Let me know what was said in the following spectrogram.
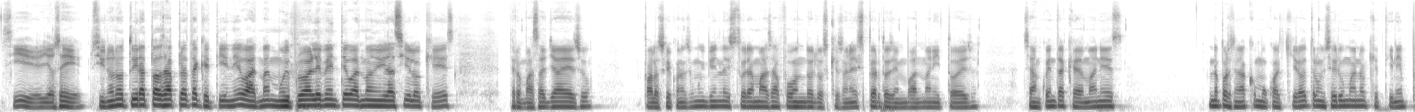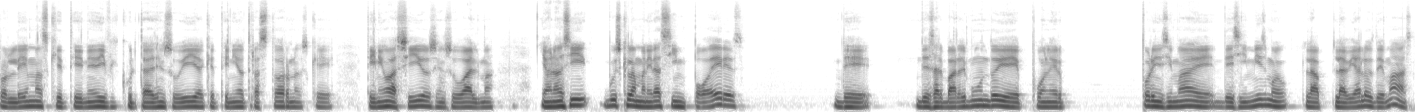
Sí, yo sé. Si uno no tuviera toda esa plata que tiene Batman, muy probablemente Batman hubiera sido lo que es. Pero más allá de eso para los que conocen muy bien la historia más a fondo, los que son expertos en Batman y todo eso, se dan cuenta que Batman es una persona como cualquier otro, un ser humano que tiene problemas, que tiene dificultades en su vida, que tiene trastornos, que tiene vacíos en su alma, y aún así busca la manera sin poderes de, de salvar el mundo y de poner por encima de, de sí mismo la, la, vida de los demás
